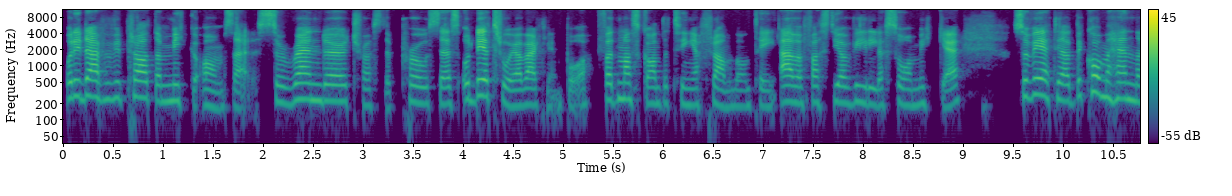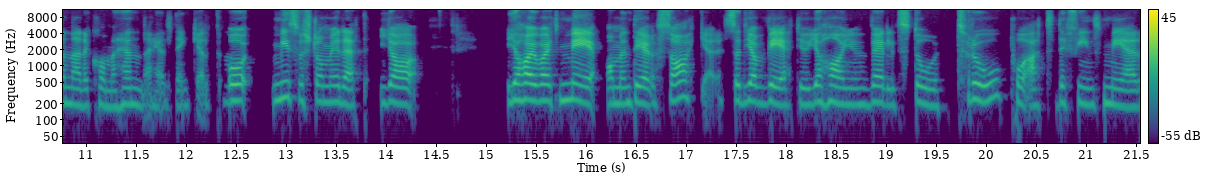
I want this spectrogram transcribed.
Och det är därför vi pratar mycket om så här, surrender, trust the process och det tror jag verkligen på. För att man ska inte tvinga fram någonting, även fast jag vill det så mycket. Så vet jag att det kommer hända när det kommer hända helt enkelt. Mm. Och missförstå mig rätt, jag, jag har ju varit med om en del saker så att jag vet ju, jag har ju en väldigt stor tro på att det finns mer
